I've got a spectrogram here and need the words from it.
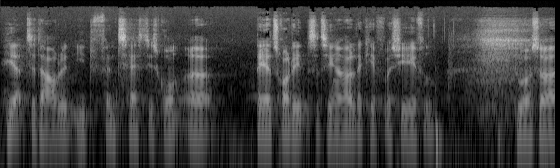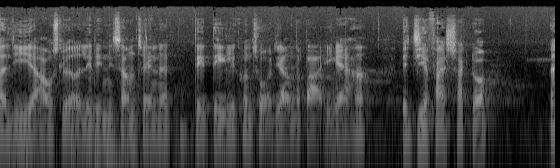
her til dagligt i et fantastisk rum, og da jeg trådte ind, så tænker jeg, hold da kæft, hvor chefet. Du har så lige afsløret lidt ind i samtalen, at det delekontor, de andre bare ikke er her. De har faktisk sagt op. Ja.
